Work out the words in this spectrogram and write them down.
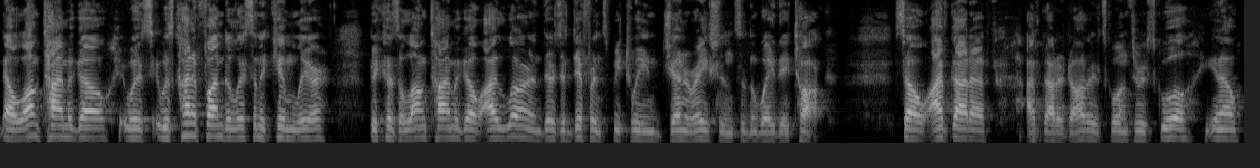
Now, a long time ago, it was, it was kind of fun to listen to Kim Lear because a long time ago, I learned there's a difference between generations in the way they talk. So I've got a, I've got a daughter that's going through school, you know,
